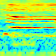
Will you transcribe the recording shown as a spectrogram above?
so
